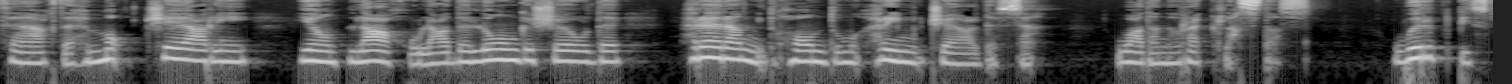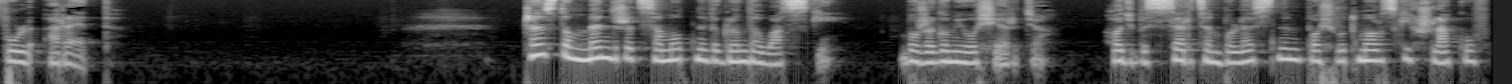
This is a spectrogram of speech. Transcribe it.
ceachte hemocceari, jont lachula de longe skölde, Hreran mit hondum hrimcealdesse, wadan reklastas, wird bis full ared. Często mędrzec samotny wygląda łaski, Bożego miłosierdzia, choćby z sercem bolesnym pośród morskich szlaków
